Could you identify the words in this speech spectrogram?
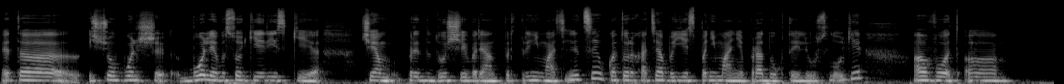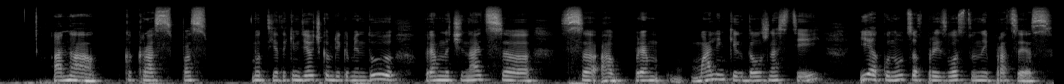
Это еще больше, более высокие риски, чем предыдущий вариант предпринимательницы, у которой хотя бы есть понимание продукта или услуги. А вот, э, она как раз пос, вот я таким девочкам рекомендую прям начинать с, с а, прям маленьких должностей и окунуться в производственный процесс.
